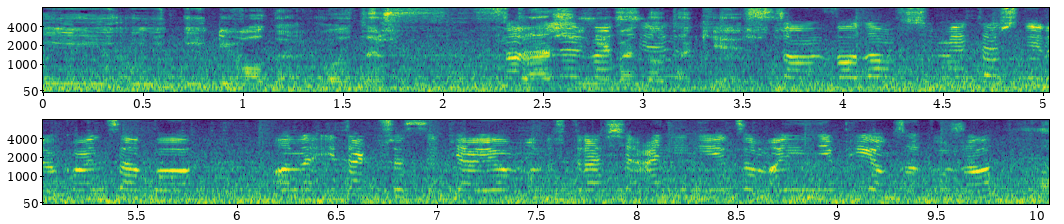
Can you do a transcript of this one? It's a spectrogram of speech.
i, i, i, i wodę, bo też w, w No, trasie ale nie właśnie będą tak jeść. Z tą wodą w sumie też nie do końca, bo one i tak przesypiają, one w trasie ani nie jedzą, ani nie piją za dużo. No.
